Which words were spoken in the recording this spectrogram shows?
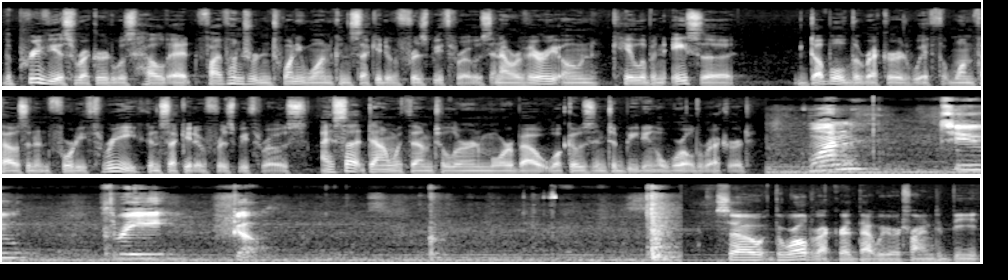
The previous record was held at 521 consecutive frisbee throws, and our very own Caleb and Asa doubled the record with 1,043 consecutive frisbee throws. I sat down with them to learn more about what goes into beating a world record. One, two, three, go. So the world record that we were trying to beat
